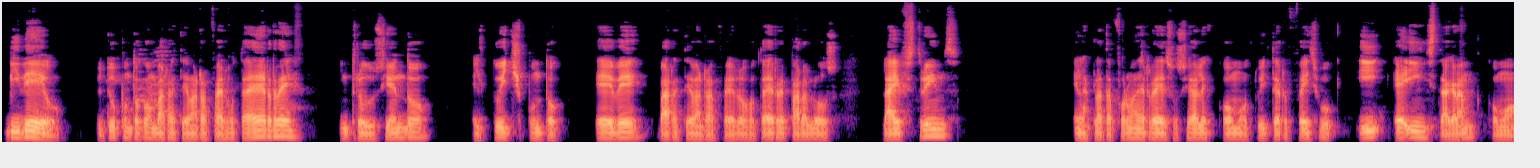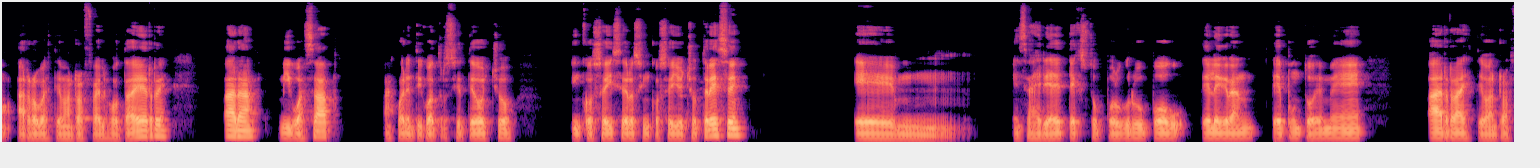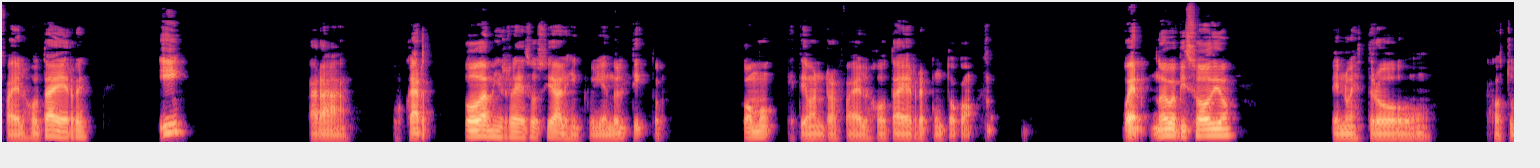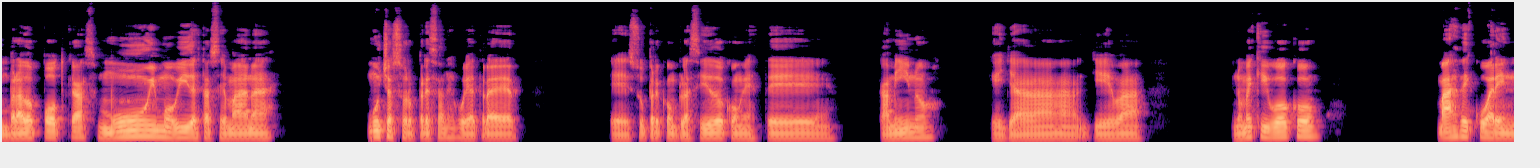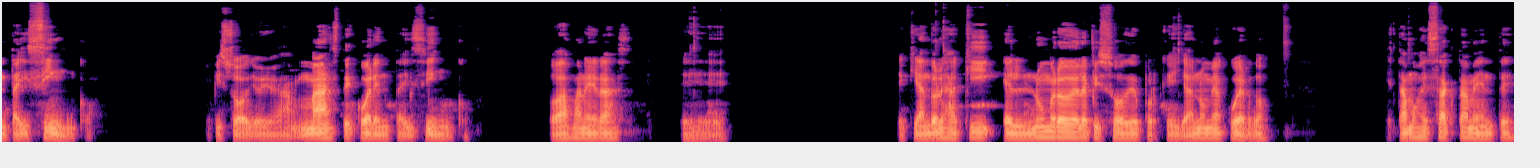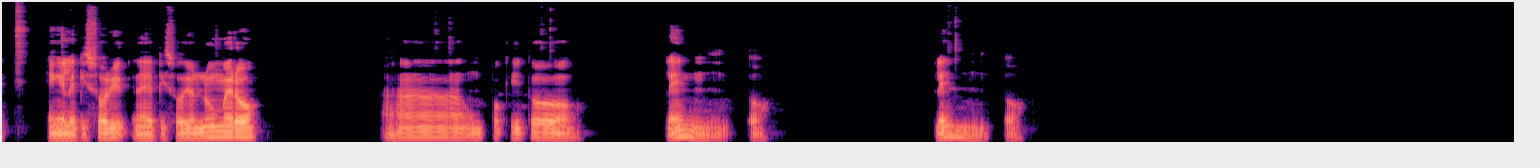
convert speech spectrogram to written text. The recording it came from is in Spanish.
video, youtube.com barra Esteban Rafael JR, introduciendo el twitch.tv barra Esteban Rafael JR para los live streams en las plataformas de redes sociales como Twitter, Facebook y, e Instagram como arroba Esteban Rafael JR para mi WhatsApp más 4478 5605683 eh, mensajería de texto por grupo Telegram t.me barra Esteban Rafael JR y para buscar todas mis redes sociales, incluyendo el TikTok, como estebanrafaeljr.com. Bueno, nuevo episodio de nuestro acostumbrado podcast, muy movida esta semana, muchas sorpresas les voy a traer, eh, súper complacido con este camino que ya lleva, si no me equivoco, más de 45 episodios, ya más de 45. De todas maneras, eh, chequeándoles aquí el número del episodio porque ya no me acuerdo. Estamos exactamente en el episodio, en el episodio número ah, un poquito lento. Lento.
